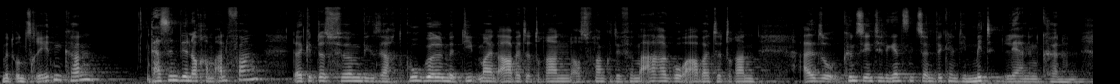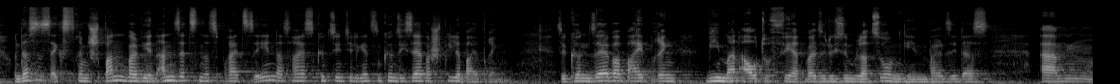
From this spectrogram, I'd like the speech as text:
mit uns reden kann. Da sind wir noch am Anfang. Da gibt es Firmen, wie gesagt, Google mit DeepMind arbeitet dran, aus Frankfurt die Firma Arago arbeitet dran. Also künstliche Intelligenzen zu entwickeln, die mitlernen können. Und das ist extrem spannend, weil wir in Ansätzen das bereits sehen. Das heißt, künstliche Intelligenzen können sich selber Spiele beibringen. Sie können selber beibringen, wie man Auto fährt, weil sie durch Simulationen gehen, weil sie das, ähm,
